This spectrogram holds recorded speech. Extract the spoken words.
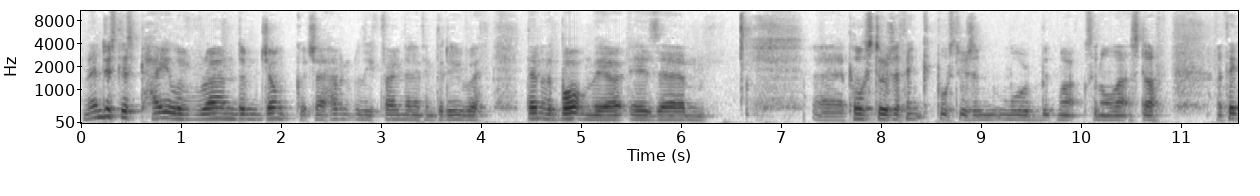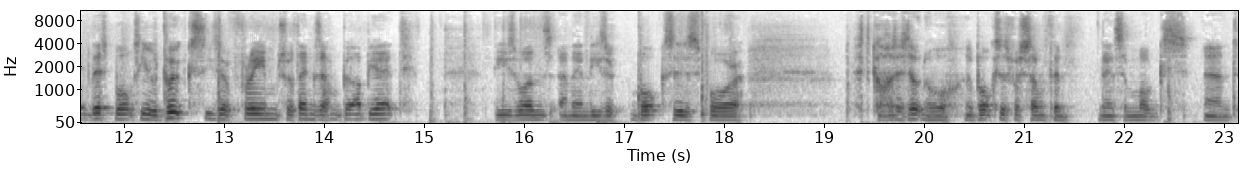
and then just this pile of random junk, which I haven't really found anything to do with. Down at the bottom there is. Um, uh, posters, I think, posters and more bookmarks and all that stuff. I think this box here is books. These are frames for things I haven't put up yet. These ones, and then these are boxes for. God, I don't know. The boxes for something. And then some mugs and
